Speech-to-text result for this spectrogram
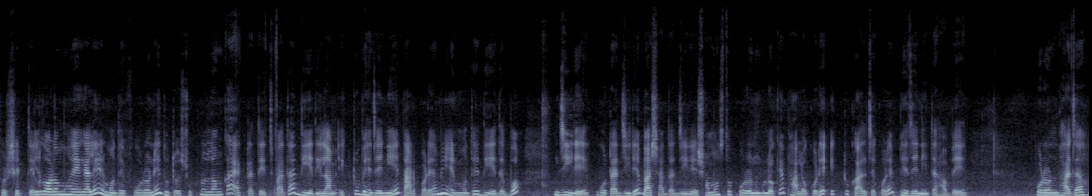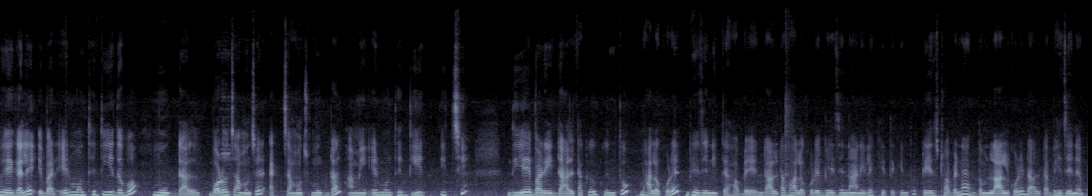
সর্ষের তেল গরম হয়ে গেলে এর মধ্যে ফোড়নে দুটো শুকনো লঙ্কা, একটা তেজপাতা দিয়ে দিলাম। একটু ভেজে নিয়ে তারপরে আমি এর মধ্যে দিয়ে দেবো জিরে, গোটা জিরে বা সাদা জিরে। সমস্ত ফোড়নগুলোকে ভালো করে একটু কালচে করে ভেজে নিতে হবে। ফোড়ন ভাজা হয়ে গেলে এবার এর মধ্যে দিয়ে দেব মুগ ডাল। বড় চামচের এক চামচ মুগ ডাল আমি এর মধ্যে দিয়ে দিচ্ছি। দিয়ে এবার এই ডালটাকেও কিন্তু ভালো করে ভেজে নিতে হবে। ডালটা ভালো করে ভেজে না নিলে খেতে কিন্তু টেস্ট হবে না, একদম লাল করে ডালটা ভেজে নেব।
